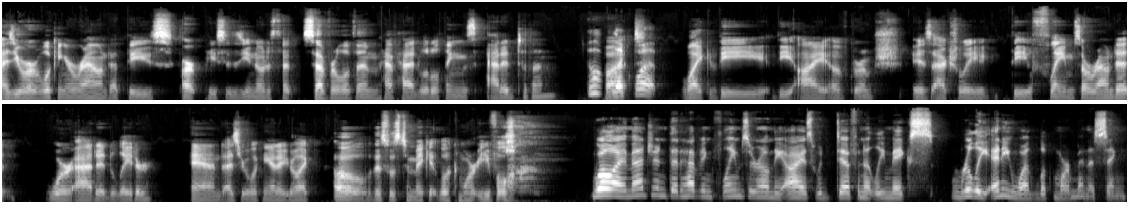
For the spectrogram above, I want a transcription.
As you are looking around at these art pieces, you notice that several of them have had little things added to them. Ooh, But- like what? Like the the eye of Gruumsh is actually the flames around it were added later. And as you're looking at it, you're like, oh, this was to make it look more evil. Well, I imagined that having flames around the eyes would definitely make s- really anyone look more menacing.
